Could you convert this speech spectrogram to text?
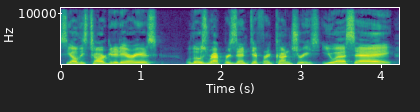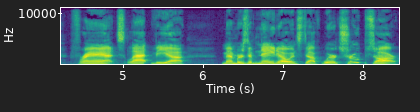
See all these targeted areas? Well, those represent different countries USA, France, Latvia, members of NATO and stuff, where troops are.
